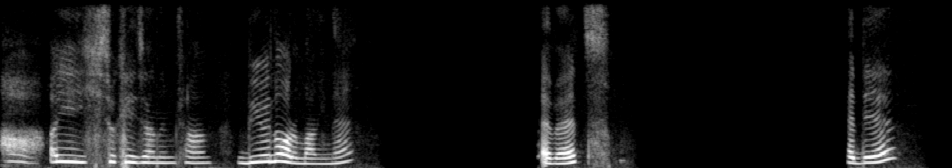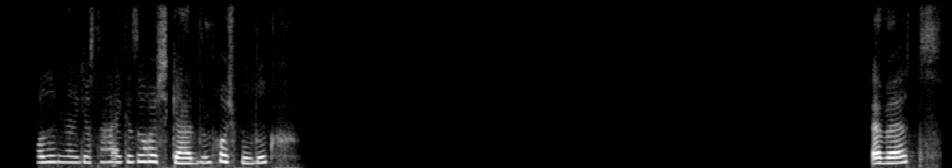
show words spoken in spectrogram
Ay çok heyecanlıyım şu an. Büyülü orman yine. Evet. Hadi. Odaları göster. Herkese hoş geldin. Hoş bulduk. Evet.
